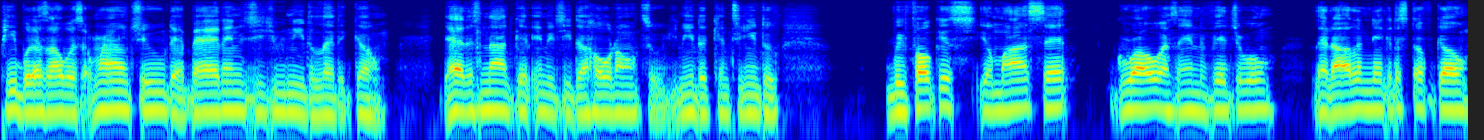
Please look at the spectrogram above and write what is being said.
people that's always around you, that bad energy, you need to let it go. That is not good energy to hold on to. You need to continue to refocus your mindset, grow as an individual, let all the negative stuff go,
